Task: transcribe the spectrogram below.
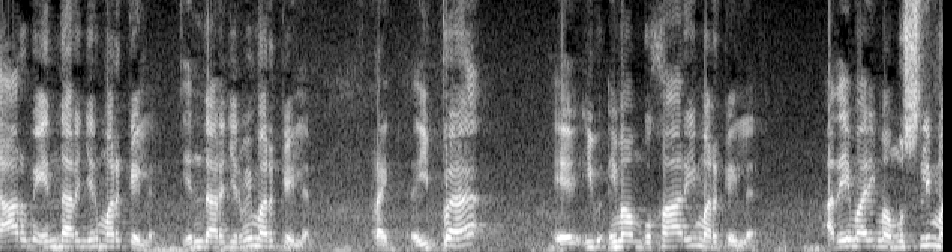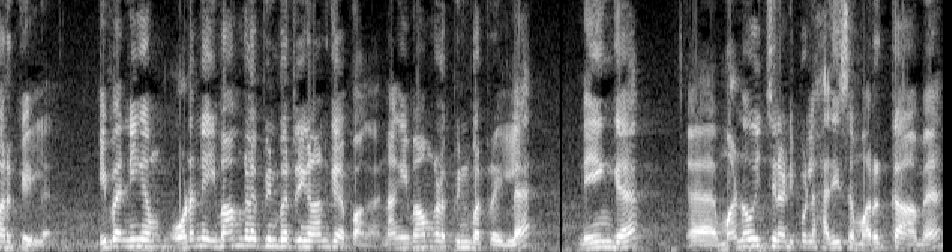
யாருமே எந்த அறிஞரும் மறுக்க இல்லை எந்த அறிஞருமே மறுக்க இல்லை ரைட் இப்போ இமாம் புகாரி மறுக்க இல்லை. அதே மாதிரி இமாம் முஸ்லீம் மறுக்க இல்லை. இப்போ நீங்கள் உடனே இமாம்களை பின்பற்றீங்களான்னு கேட்பாங்க. நாங்கள் இமாம்களை பின்பற்ற இல்லை. நீங்கள் மனோயிச்சின் அடிப்படையில் ஹதீஸை மறுக்காமல்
